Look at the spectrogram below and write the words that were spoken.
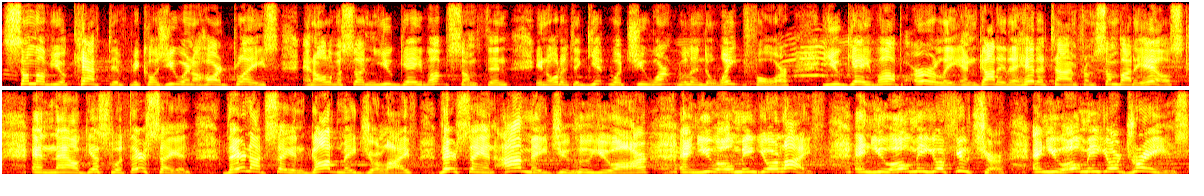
Some of you are captive because you were in a hard place and all of a sudden you gave up something in order to get what you weren't willing to wait for. You gave up early and got it ahead of time from somebody else. And now, guess what they're saying? They're not saying God made your life, they're saying I made you who you are, and you owe me your life, and you owe me your future, and you owe me your dreams.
